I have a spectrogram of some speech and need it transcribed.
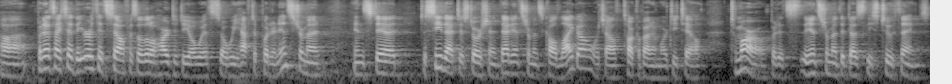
Uh, but as I said, the Earth itself is a little hard to deal with, so we have to put an instrument instead to see that distortion. That instrument's called LIGO, which I'll talk about in more detail tomorrow, but it's the instrument that does these two things.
